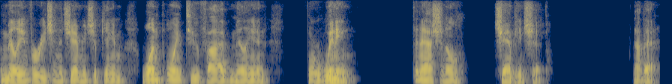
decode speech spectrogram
a million for reaching the championship game, 1.25 million for winning the national championship. Not bad.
